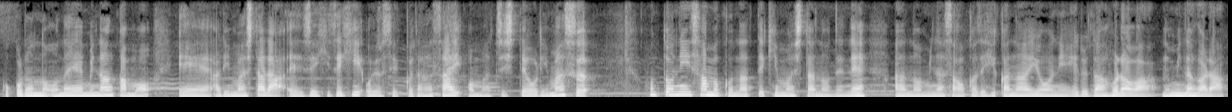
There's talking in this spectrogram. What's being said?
心のお悩みなんかも、えー、ありましたら、えー、ぜひぜひお寄せください。お待ちしております。本当に寒くなってきましたのでね、あの、皆さんお風邪ひかないようにエルダーフラワー飲みながら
